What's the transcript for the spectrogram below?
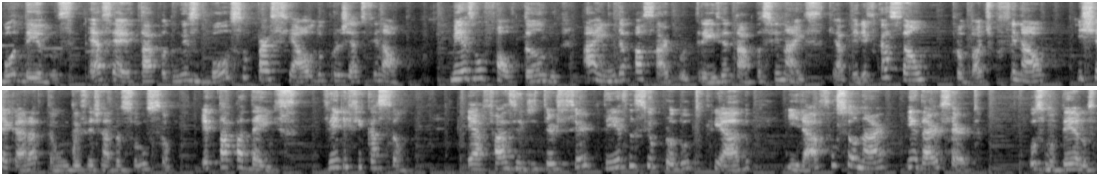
Modelos. Essa é a etapa do esboço parcial do projeto final, mesmo faltando ainda passar por três etapas finais, que é a verificação, protótipo final e chegar à tão desejada solução. Etapa 10 verificação. É a fase de ter certeza se o produto criado irá funcionar e dar certo. Os modelos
